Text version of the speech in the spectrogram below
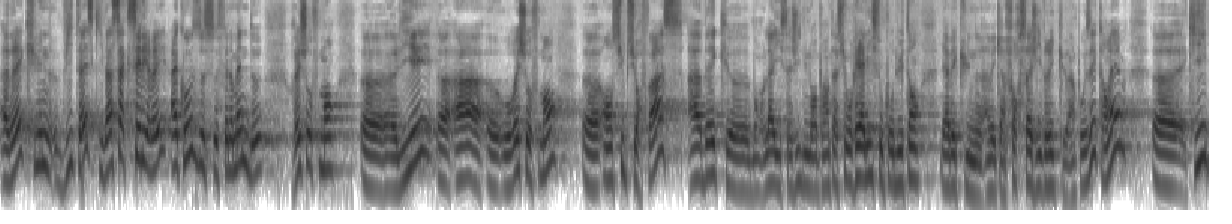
avec une vitesse qui va s'accélérer à cause de ce phénomène de réchauffement euh, lié euh, au réchauffement euh, en subsurface, avec, euh, bon là il s'agit d'une représentation réaliste au cours du temps, mais avec, une, avec un forçage hydrique imposé quand même, euh, qui,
